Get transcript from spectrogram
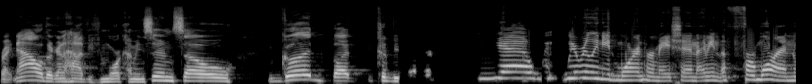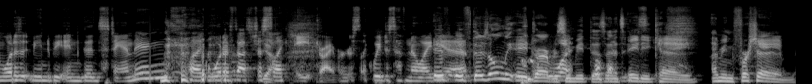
right now. They're going to have even more coming soon. So good, but could be yeah, we, we really need more information. I mean, for one, what does it mean to be in good standing? Like, what if that's just yeah. like eight drivers? Like, we just have no idea. If, if there's only eight drivers who meet this and it's 80K, I mean, for shame.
